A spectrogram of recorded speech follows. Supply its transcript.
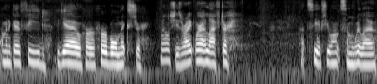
I'm gonna go feed the yo her herbal mixture. Well, she's right where I left her. Let's see if she wants some willow.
